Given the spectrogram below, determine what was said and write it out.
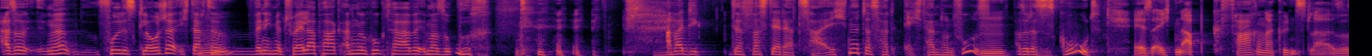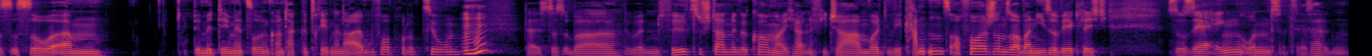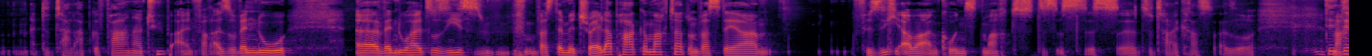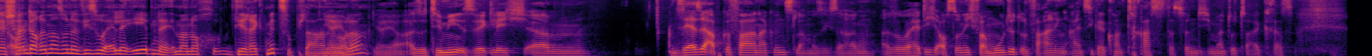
also, ne, Full Disclosure, ich dachte, Mhm. wenn ich mir Trailer Park angeguckt habe, immer so, uch. Aber die das, was der da zeichnet, das hat echt Hand und Fuß. Mhm. Also das ist gut. Er ist echt ein abgefahrener Künstler. Also es ist so, ähm, bin mit dem jetzt so in Kontakt getreten in der Albumvorproduktion. Da ist das über, über den Phil zustande gekommen, weil ich halt eine Feature haben wollte. Wir kannten uns auch vorher schon so, aber nie so wirklich so sehr eng und der ist halt ein total abgefahrener Typ einfach. Also wenn du, äh, wenn du halt so siehst, was der mit Trailer Park gemacht hat und was der für sich aber an Kunst macht, das ist, ist äh, total krass. Also Der, der scheint auch immer so eine visuelle Ebene immer noch direkt mitzuplanen, ja, ja, oder? Ja, ja. Also Timmy ist wirklich ähm, ein sehr, sehr abgefahrener Künstler, muss ich sagen. Also hätte ich auch so nicht vermutet und vor allen Dingen einziger Kontrast, das finde ich immer total krass.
